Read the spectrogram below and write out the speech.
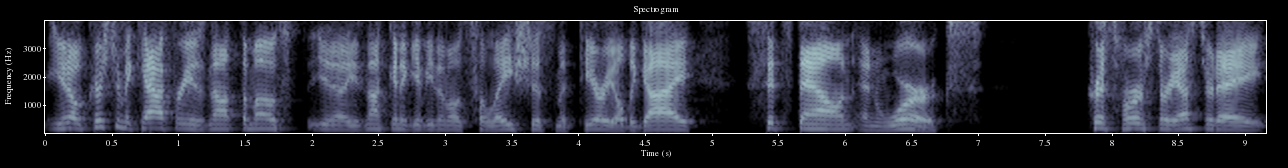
you know, Christian McCaffrey is not the most, you know, he's not going to give you the most salacious material. The guy sits down and works Chris Foerster yesterday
